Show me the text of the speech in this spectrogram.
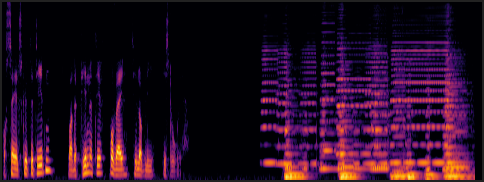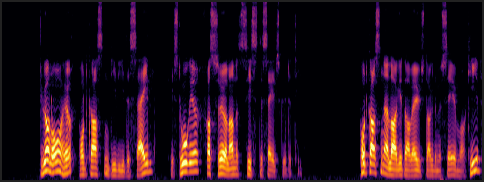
Og seilskutetiden var definitivt på vei til å bli historie. Du har nå hørt podkasten De hvite seil Historier fra Sørlandets siste seilskutetid. Podkasten er laget av Aust-Agder museum og arkiv,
